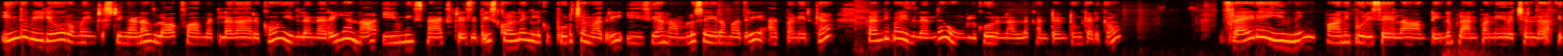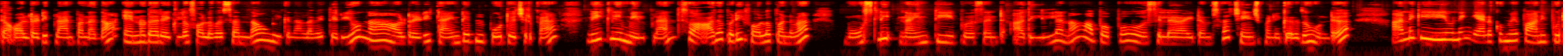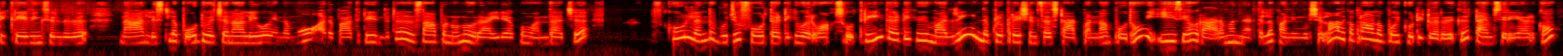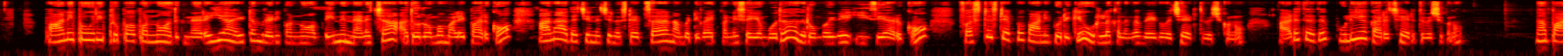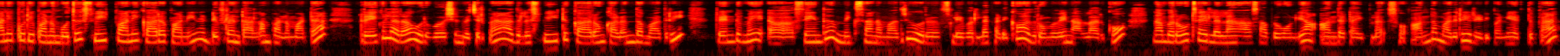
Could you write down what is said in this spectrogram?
இந்த வீடியோ ரொம்ப இன்ட்ரெஸ்டிங்கான விலாக் ஃபார்மேட்டில் தான் இருக்கும். இதில் நிறைய நான் ஈவினிங் ஸ்நாக்ஸ் ரெசிபிஸ் குழந்தைங்களுக்கு பிடிச்ச மாதிரி ஈஸியாக நம்மளும் செய்கிற மாதிரி ஆட் பண்ணியிருக்கேன் கண்டிப்பாக இதுலேருந்து உங்களுக்கு ஒரு நல்ல கண்டென்ட்டும் கிடைக்கும். ஃப்ரைடே ஈவினிங் பானிபூரி செய்யலாம் அப்படின்னு பிளான் பண்ணி வச்சுருந்தேன். இதை ஆல்ரெடி பிளான் பண்ணது தான் என்னோட ரெகுலர் ஃபாலோவர்ஸ் இருந்தால் உங்களுக்கு நல்லாவே தெரியும். நான் ஆல்ரெடி டைம் டேபிள் போட்டு வச்சுருப்பேன். வீக்லி மீல் பிளான் ஸோ அதைப்படி ஃபாலோ பண்ணுவேன். மோஸ்ட்லி 90% பர்சன்ட் அது இல்லைன்னா அப்பப்போ சில ஐட்டம்ஸை சேஞ்ச் பண்ணிக்கிறதும் உண்டு. அன்னைக்கு ஈவினிங் எனக்குமே பானிபூரி கிரேவிங்ஸ் இருந்தது. நான் லிஸ்ட்டில் போட்டு வச்சனாலேயோ என்னமோ அதை பார்த்துட்டே இருந்துட்டு அதை சாப்பிட்ணுன்னு ஒரு ஐடியாவுக்கும் வந்தாச்சு. ஸ்கூல்லேருந்து புஜு ஃபோர் தேர்ட்டிக்கு வருவான். ஸோ த்ரீ தேர்ட்டிக்கு மாதிரி இந்த ப்ரிப்பரேஷன்ஸை ஸ்டார்ட் பண்ணால் போதும். ஈஸியாக ஒரு அரை மணி நேரத்தில் பண்ணி முடிச்சிடலாம். அதுக்கப்புறம் அவனை போய் கூட்டிகிட்டு வர்றதுக்கு டைம் சரியாக இருக்கும். பானிபூரி ப்ரிப்பேர் பண்ணும். அதுக்கு நிறைய ஐட்டம் ரெடி பண்ணும் அப்படின்னு நினச்சா அது ரொம்ப மலைப்பாக இருக்கும். ஆனால் அதை சின்ன சின்ன ஸ்டெப்ஸாக நம்ம டிவைட் பண்ணி செய்யும்போது அது ரொம்பவே ஈஸியாக இருக்கும். ஃபஸ்ட்டு ஸ்டெப்பு பானிபூரிக்கு உருளைக்கிழங்க வேக வச்சு எடுத்து வச்சுக்கணும். அடுத்தது புளியை கரைச்சி எடுத்து வச்சுக்கணும். நான் பானிபூரி பண்ணும்போது ஸ்வீட் பானி கார பானின்னு டிஃப்ரெண்ட்டாலாம் பண்ண மாட்டேன். ரெகுலராக ஒரு வேர்ஷன் வச்சுருப்பேன். அதில் ஸ்வீட்டு காரம் கலந்த மாதிரி ரெண்டுமே சேர்ந்து மிக்ஸ் ஆன மாதிரி ஒரு ஃப்ளேவரில் கிடைக்கும். அது ரொம்பவே நல்லாயிருக்கும் நம்ம ரோட் சைட்லலாம் சாப்பிடுவோம் இல்லையா? அந்த டைப்பில் ஸோ அந்த மாதிரி ரெடி பண்ணி எடுத்துப்பேன்.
